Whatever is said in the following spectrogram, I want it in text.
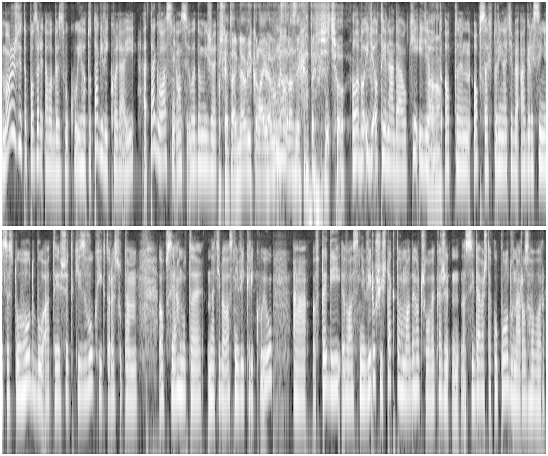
môžeš si to pozrieť, ale bez zvuku. Jeho to tak vykoľají a tak vlastne on si uvedomí, že Počkaj, to aj mňa vykolajú, ja vôbec No. teraz nechápem, že čo. lebo ide o tie nadávky, ide o, o ten obsah, ktorý na teba agresívne cez tú hudbu a tie všetky zvuky, ktoré sú tam obsiahnuté, na teba vlastne vykrikujú a vtedy vlastne vyrušíš tak toho mladého človeka, že si dávaš takú pôdu na rozhovor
